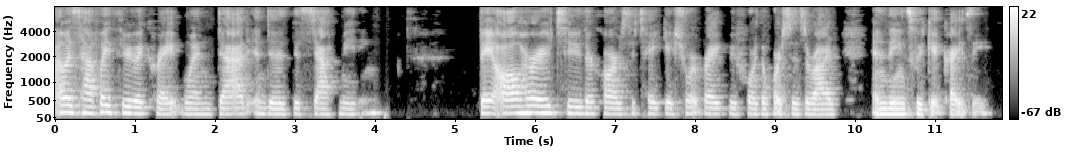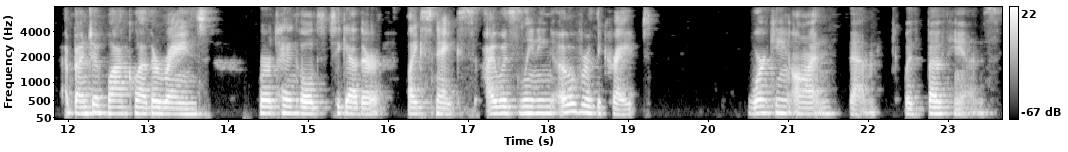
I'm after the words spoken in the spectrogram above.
I was halfway through a crate when Dad ended the staff meeting. They all hurried to their cars to take a short break before the horses arrived and things would get crazy. A bunch of black leather reins were tangled together like snakes. I was leaning over the crate, working on them with both hands.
